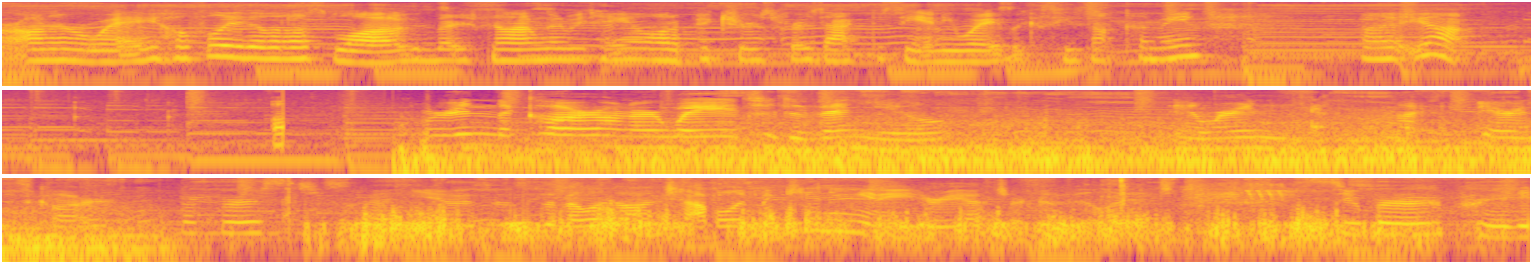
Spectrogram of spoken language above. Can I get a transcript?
are on our way. Hopefully they let us vlog, but if not, I'm going to be taking a lot of pictures for Zach to see anyway because he's not coming. But yeah. Oh, we're in the car on our way to the venue and we're in my parents' car the first venue. Is the Belladonna Chapel in McKinney in Adria, Adriatrica Village. Super pretty.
